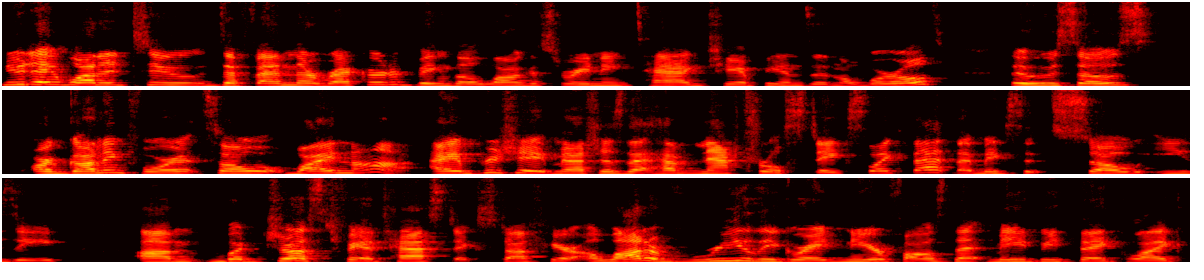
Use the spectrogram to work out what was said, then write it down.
New Day wanted to defend their record of being the longest reigning tag champions in the world. The Usos are gunning for it, so why not? I appreciate matches that have natural stakes like that. That makes it so easy. Um, but just fantastic stuff here. A lot of really great near falls that made me think like,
